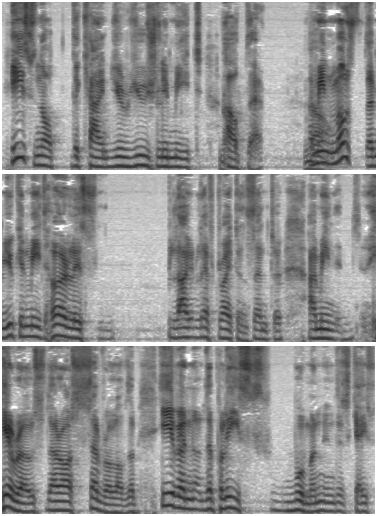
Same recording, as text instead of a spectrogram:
he's not the kind you usually meet out there. I mean, most of them you can meet Hurley's left, right, and center. I mean, heroes. There are several of them. Even the police woman in this case,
